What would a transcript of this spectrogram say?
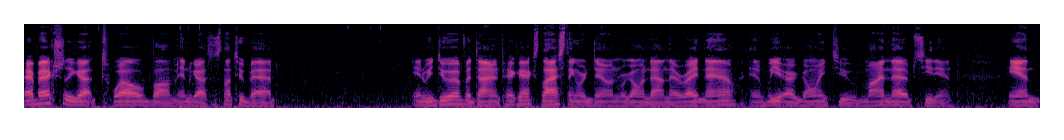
I've actually got 12 um, ingots. It's not too bad. And we do have a diamond pickaxe. Last thing we're doing, we're going down there right now, and we are going to mine that obsidian. And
